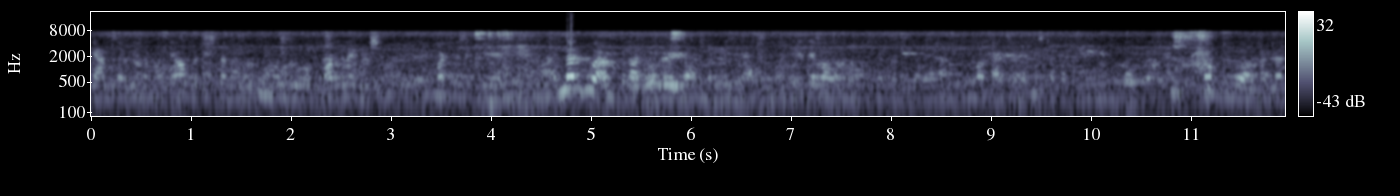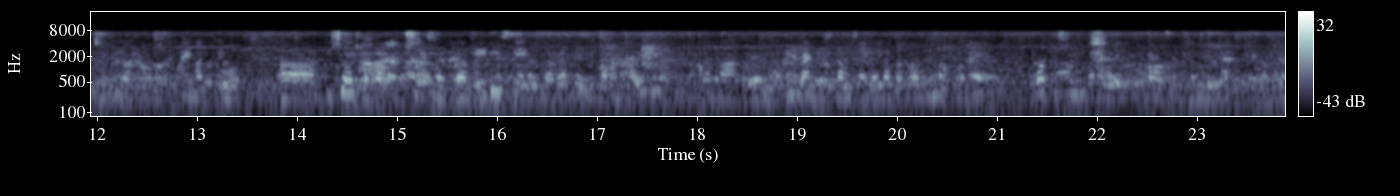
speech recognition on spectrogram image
ಕ್ಯಾಂಪ್ಸ್ ಆಗಿ ನಮ್ಮ ಸೇವಾ ಪ್ರತಿಷ್ಠಾನ ಒಂದು ಆರ್ಗನೈಸೇಷನ್ ಬಟ್ ಎಲ್ಲರಿಗೂ ಅನುಕೂಲ ಆಗುತ್ತೆ. ಜಯದೇವ ಅವರು ತುಂಬ ಥ್ಯಾಂಕ್ಸ್ ಹೇಳಕ್ಕೆ ಇಷ್ಟಪಡ್ತೀನಿ ಡಾಕ್ಟರ್ ನಟರಾಜ್ ಅವರು ಮತ್ತು ಕಿಶೋರ್ ಕಿಶೋರ್ ಸರ್ ಲೇಡೀಸ್ಗೆ ಅವೇರ್ನೆಸ್ ಪಾಪ ಹೆಣ್ಮಕ್ಳಿಗೆ ಮೂವತ್ತು ಸ್ಟೇಜ್ ಬಂದು ಕ್ಯಾನ್ಸರ್ ಗೊತ್ತಿರೋದು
